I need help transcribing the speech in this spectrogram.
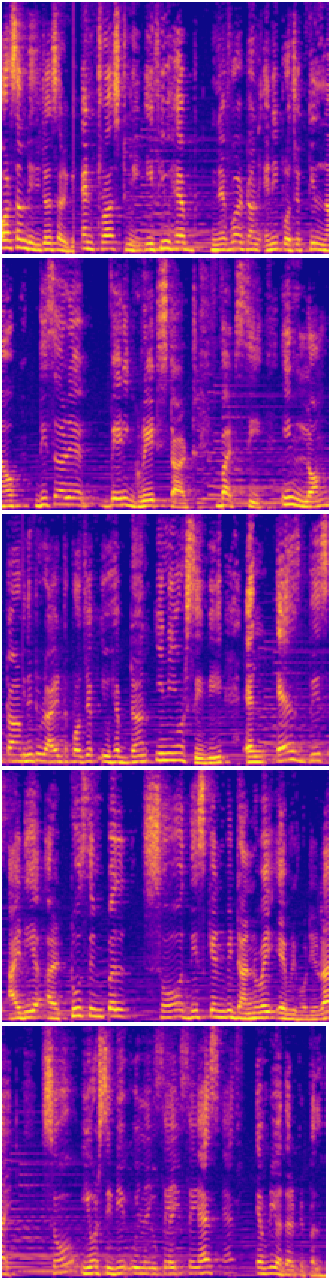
or some digital circuit and trust me if you have never done any project till now. These are a very great start. But see in long term you need to write the project you have done in your cv and as this idea are too simple so this can be done by everybody right? So your cv will look like say as, as every other people.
